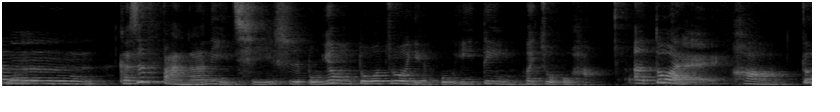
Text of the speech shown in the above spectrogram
但嗯，可是反而你其实不用多做，也不一定会做不好。呃，对好，对，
